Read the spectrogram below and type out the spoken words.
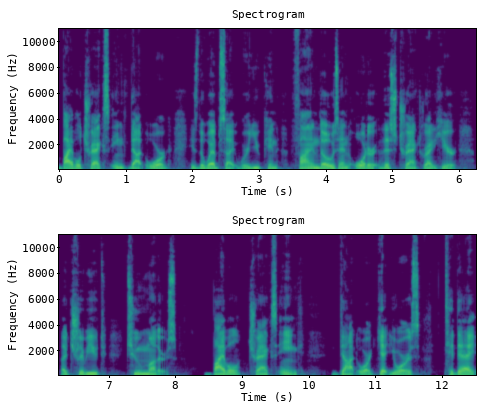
BibleTractsInc.org is the website where you can find those and order this tract right here, A Tribute to Mothers. BibleTractsInc.org Get yours today.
